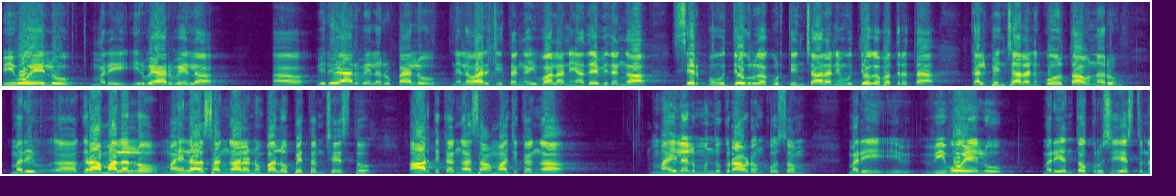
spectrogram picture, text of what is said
వివోఏలు మరి ఇరవై ఆరు వేల ఇరవై ఆరు వేల రూపాయలు నెలవారీ జీతంగా ఇవ్వాలని అదేవిధంగా సెర్పు ఉద్యోగులుగా గుర్తించాలని ఉద్యోగ భద్రత కల్పించాలని కోరుతా ఉన్నారు. మరి గ్రామాలలో మహిళా సంఘాలను బలోపేతం చేస్తూ ఆర్థికంగా సామాజికంగా మహిళలు ముందుకు రావడం కోసం మరి వివోఏలు మరి ఎంతో కృషి చేస్తున్న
